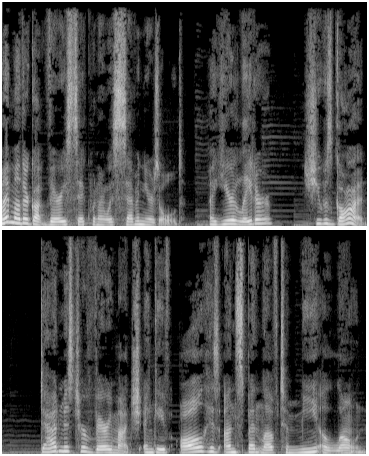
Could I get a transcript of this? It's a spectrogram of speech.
My mother got very sick when I was seven years old. A year later, she was gone. Dad missed her very much and gave all his unspent love to me alone.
